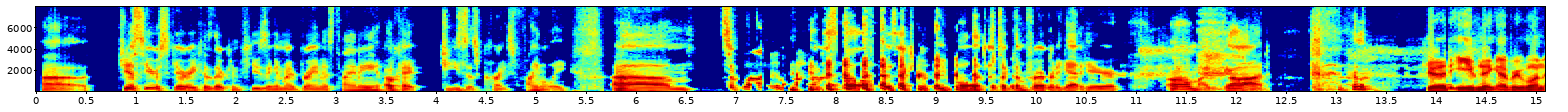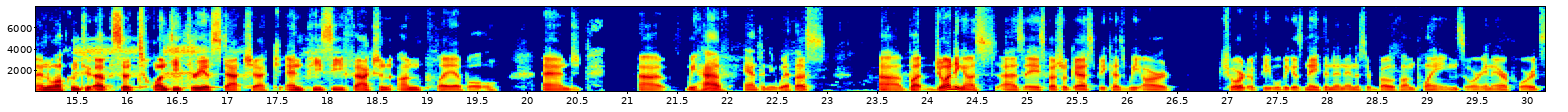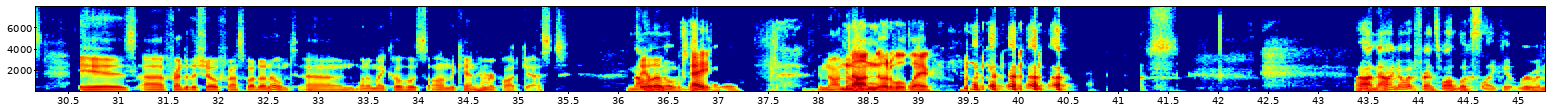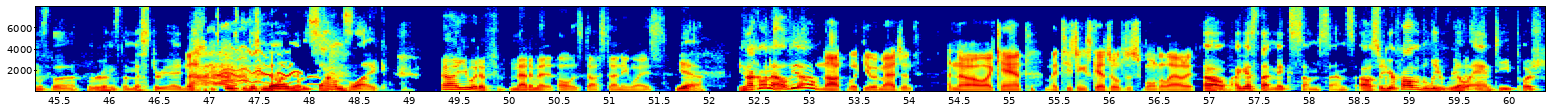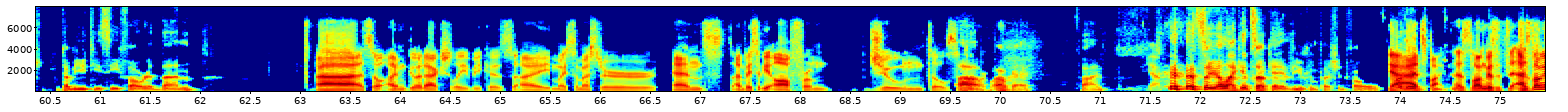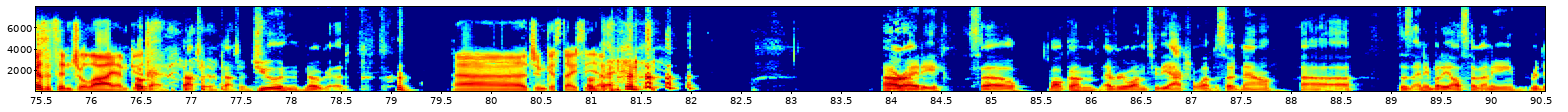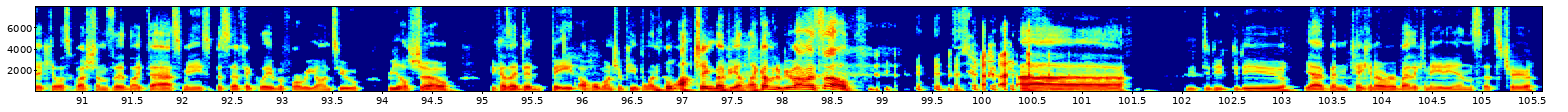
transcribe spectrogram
Uh GSC are scary because they're confusing and my brain is tiny. Okay, Jesus Christ, finally. Um surprise myself. Extra people. It just took them forever to get here. Oh my god. Good evening, everyone, and welcome to episode 23 of Stat Check NPC Faction Unplayable. And uh, we have Anthony with us, uh, but joining us as a special guest because we are short of people because Nathan and Innes are both on planes or in airports is a friend of the show, Francois Lalonde, uh, one of my co-hosts on the Canhammer podcast. Say hello. Hey. Non-notable- non-notable player. Ah, now I know what Francois looks like. It ruins the ruins the mystery. I just, I'm used to just knowing what he sounds like. Uh, you would have met him at all his dust, anyways. Yeah. You're not going to LVO? Not what you imagined. No, I can't. My teaching schedule just won't allow it. Oh, I guess that makes some sense. Oh, so you're probably real anti push WTC forward then. Uh, so I'm good actually because I my semester ends. I'm basically off from June till September. Oh, September. okay. Fine. Yeah. so you're like, it's okay. You can push it forward. yeah, Okay, it's fine as long as it's as long as it's in July. I'm good. Okay, gotcha, gotcha. June, no good. Uh, June gets dicey. Yeah. Alrighty. So welcome everyone to the actual episode now. Uh does anybody else have any ridiculous questions they'd like to ask me specifically before we go into real show? Because I did bait a whole bunch of people into watching by being like, I'm gonna be by myself. uh yeah, I've been taken over by the Canadians. That's true.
